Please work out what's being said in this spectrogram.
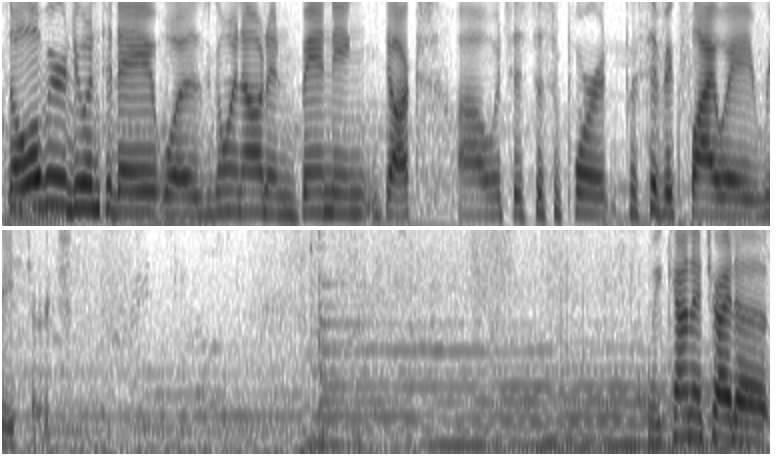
So what we were doing today was going out and banding ducks, uh, which is to support Pacific Flyway research. We kind of try to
